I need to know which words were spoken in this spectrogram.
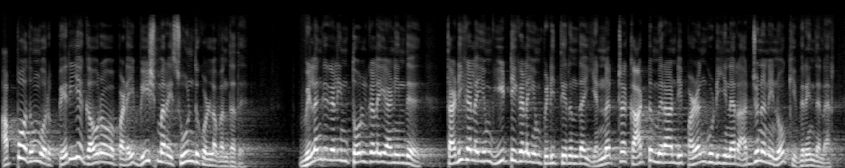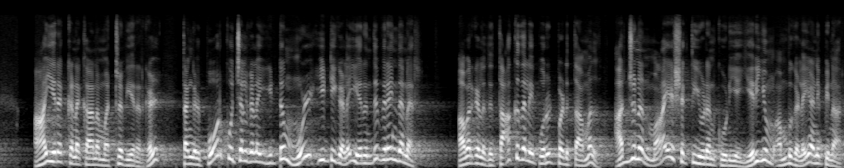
அப்போதும் ஒரு பெரிய கௌரவ படை பீஷ்மரை சூழ்ந்து கொள்ள வந்தது. விலங்குகளின் தோள்களை அணிந்து தடிகளையும் ஈட்டிகளையும் பிடித்திருந்த எண்ணற்ற காட்டுமிராண்டி பழங்குடியினர் அர்ஜுனனை நோக்கி விரைந்தனர். ஆயிரக்கணக்கான மற்ற வீரர்கள் தங்கள் போர்க்கூச்சல்களை இட்டு முள் ஈட்டிகளை எரிந்து விரைந்தனர். அவர்களது தாக்குதலை பொருட்படுத்தாமல் அர்ஜுனன் மாய சக்தியுடன் கூடிய எரியும் அம்புகளை அனுப்பினார்.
